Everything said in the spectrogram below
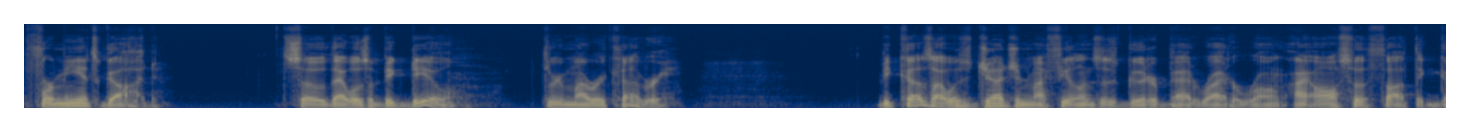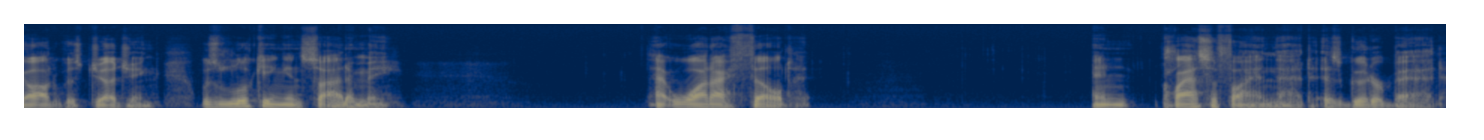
For me, it's God. So that was a big deal through my recovery. Because I was judging my feelings as good or bad, right or wrong, I also thought that God was judging, was looking inside of me at what I felt and classifying that as good or bad.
